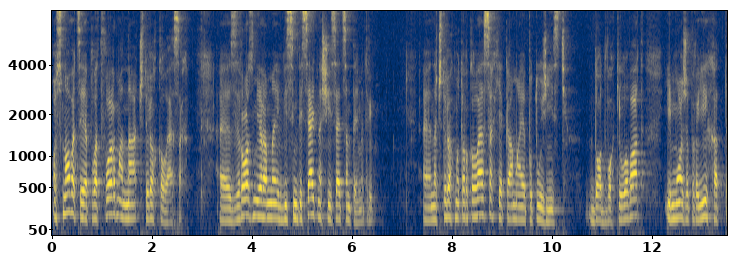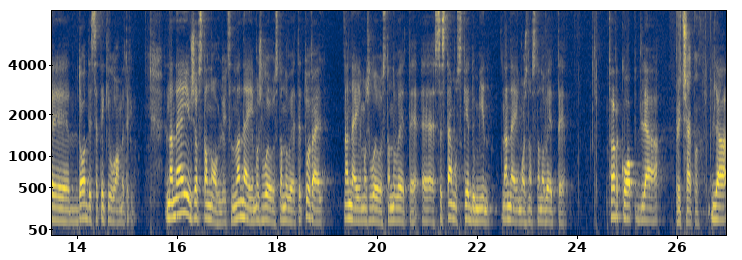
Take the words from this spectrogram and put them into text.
Основа це є платформа на чотирьох колесах з розмірами 80 на 60 см. На чотирьох моторколесах, яка має потужність до 2 кВт і може проїхати до 10 км. На неї вже встановлюється. На неї можливо встановити турель, на неї можливо встановити е, систему скиду мін, на неї можна встановити фаркоп для, Причепа. для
